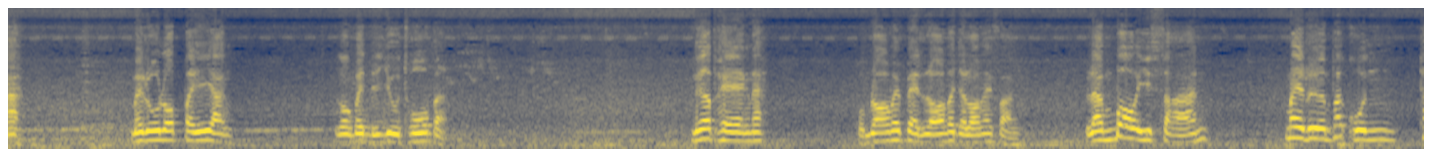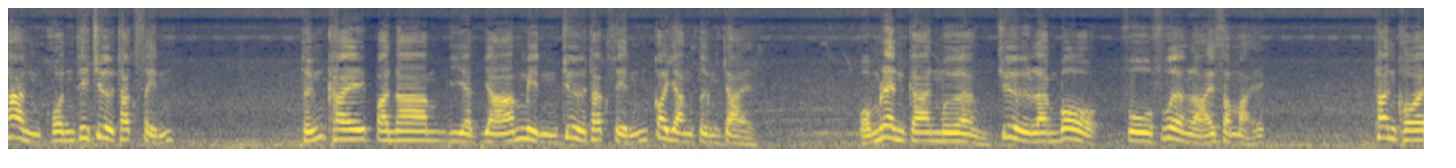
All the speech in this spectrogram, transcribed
นะไม่รู้ลบไปหรือยัง ลงไป YouTube อะ เนื้อเพลงนะ ผมร้องไม่เป็นร้องก็จะร้องให้ฟังแลมโบอีสาน ไม่ลืมพระคุณท่านคนที่ชื่อทักษิณถึงใครประนามเหยียดหยามหมิ่นชื่อทักษิณก็ยังตึงใจ ผมเล่นการเมืองชื่อแลมโบฟูเฟื่องหลายสมัย ท่านคอย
